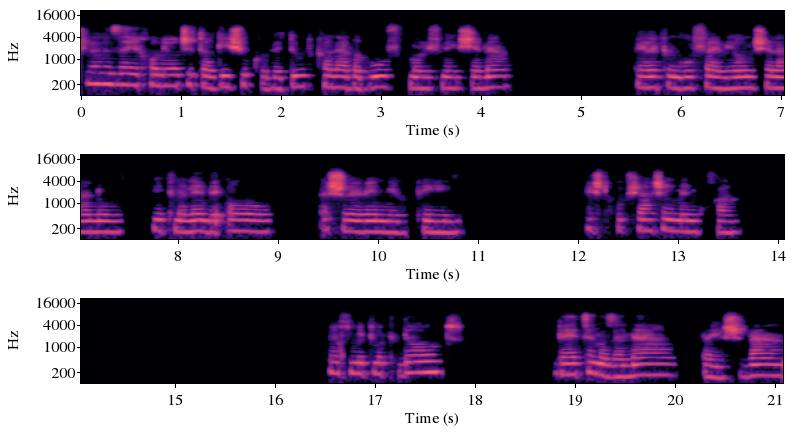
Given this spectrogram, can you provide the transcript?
בשלב הזה יכול להיות שתרגישו כבדות קלה בגוף כמו לפני שינה. פרק הגוף העליון שלנו מתמלא באור, השרירים נרפים, יש תחושה של מנוחה. אנחנו מתמקדות בעצם הזנב, בישבן,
